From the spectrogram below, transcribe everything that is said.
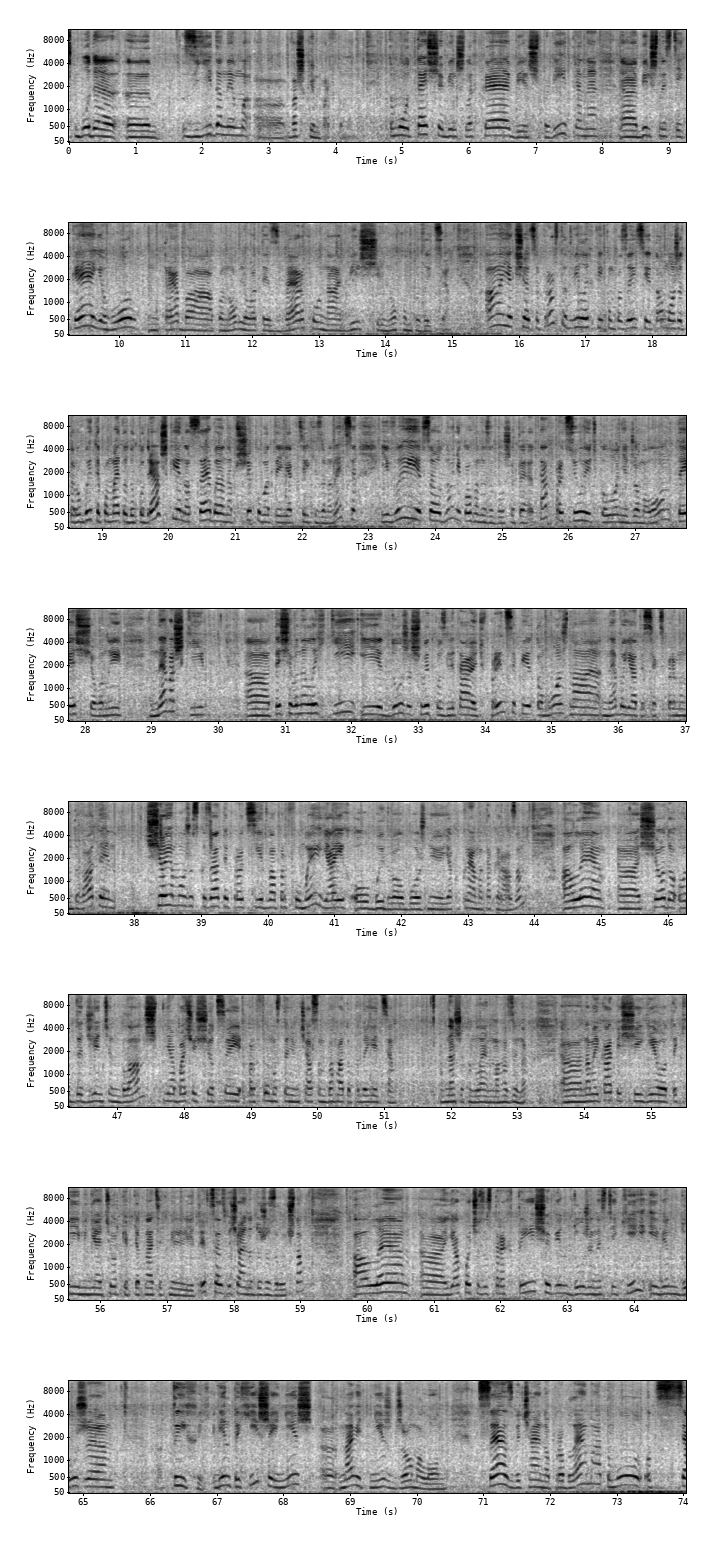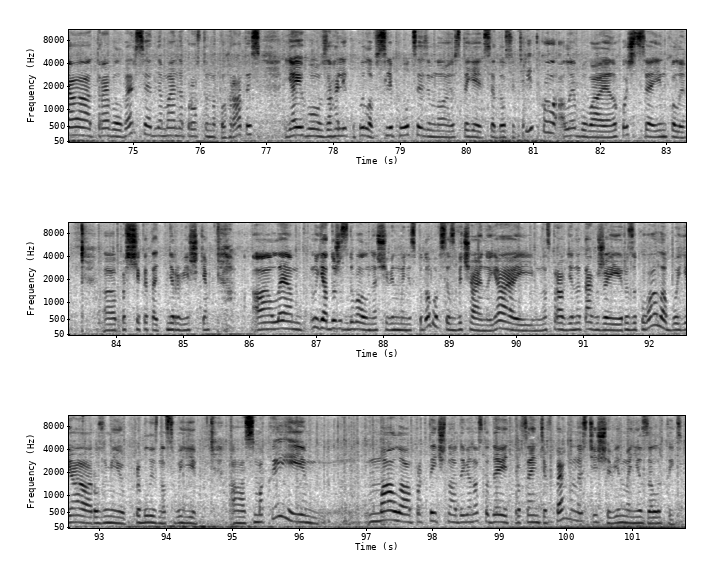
буде е, з'їданим е, важким парфумом. Тому те, що більш легке, більш повітряне, е, більш нестійке, його треба поновлювати зверху на більш щільну композицію. А якщо це просто дві легкі композиції, то можете робити по методу кудряшки на себе, напшикувати як тільки заманеться, і ви все одно нікого не задушите. Так працюють колоні Джо Малон, те, що вони не важкі. Те, що вони легкі і дуже швидко злітають, в принципі, то можна не боятися експериментувати. Що я можу сказати про ці два парфуми? Я їх обидва обожнюю як окремо, так і разом. Але щодо Eau de Gentian Blanche, я бачу, що цей парфум останнім часом багато продається в наших онлайн-магазинах. На мейкапі ще є такі мініатюрки 15 мл. Це, звичайно, дуже зручно. Але е, я хочу застерегти, що він дуже нестійкий і він дуже тихий. Він тихіший, ніж е, навіть ніж Джо Малон. Це, звичайно, проблема, тому ця тревел-версія для мене просто на погратись. Я його взагалі купила всліпу. Це зі мною стається досить рідко, але буває. Ну, хочеться інколи е, пощекотати нервішки. Але ну я дуже задоволена, що він мені сподобався. Звичайно, я і насправді не так вже і ризикувала, бо я розумію приблизно свої а, смаки і мала практично 99% впевненості, що він мені залетить.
